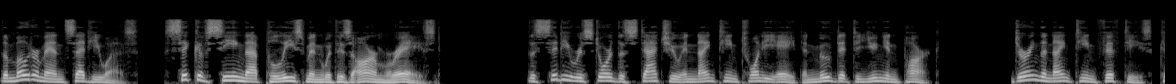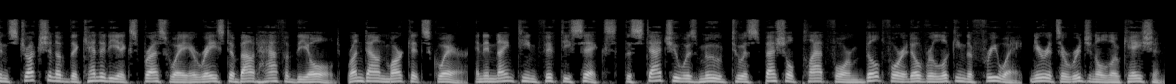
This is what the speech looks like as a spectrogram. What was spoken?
The motorman said he was sick of seeing that policeman with his arm raised. The city restored the statue in 1928 and moved it to Union Park. During the 1950s, construction of the Kennedy Expressway erased about half of the old, rundown Market Square, and in 1956, the statue was moved to a special platform built for it overlooking the freeway, near its original location.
